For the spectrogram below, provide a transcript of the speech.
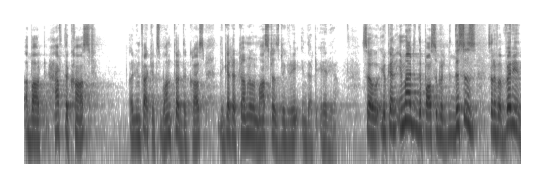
about half the cost, in fact, it's one third the cost, they get a terminal master's degree in that area. So you can imagine the possibility. This is sort of a very,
